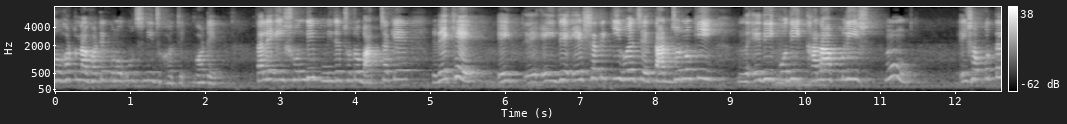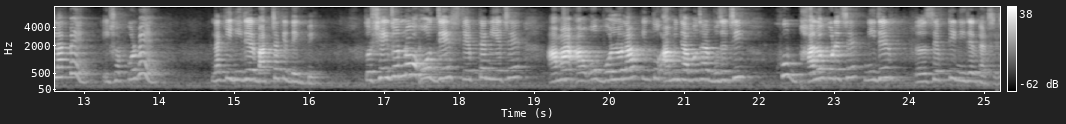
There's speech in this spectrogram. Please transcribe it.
দুর্ঘটনা ঘটে, কোনো উচনিচ ঘটে ঘটে, তাহলে এই সন্দীপ নিজের ছোট বাচ্চাকে রেখে এই এই যে এর সাথে কি হয়েছে, তার জন্য কি এদিক ওদিক থানা, পুলিশ, হুম, এইসব করতে লাগবে? এইসব করবে? নাকি নিজের বাচ্চাকে দেখবে? তো সেই জন্য ও যে স্টেপটা নিয়েছে আমার ও বলল না, কিন্তু আমি যা বুঝেছি খুব ভালো করেছে নিজের সেফটি নিজের কাছে।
